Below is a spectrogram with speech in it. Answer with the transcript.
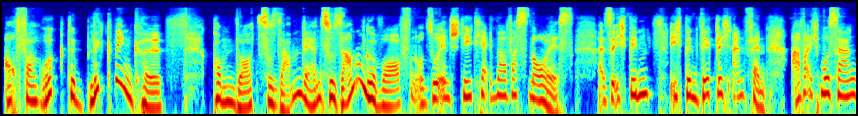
auch verrückte Blickwinkel kommen dort zusammen, werden zusammengeworfen und so entsteht ja immer was Neues. Also ich bin, ich bin wirklich ein Fan. Aber ich muss sagen,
